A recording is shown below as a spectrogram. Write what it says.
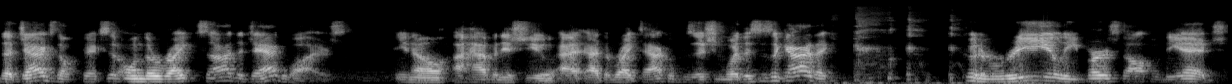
the Jags don't fix it on the right side, the Jaguars. You know, I have an issue at, at the right tackle position where this is a guy that could really burst off of the edge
